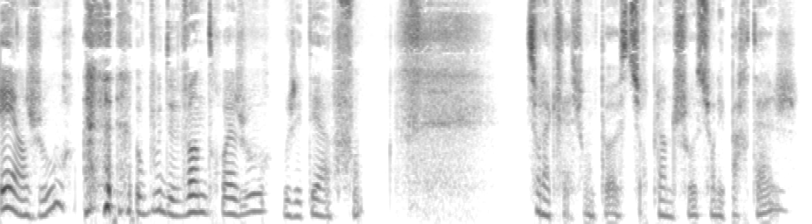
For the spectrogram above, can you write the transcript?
Et un jour, au bout de 23 jours où j'étais à fond sur la création de posts, sur plein de choses, sur les partages,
